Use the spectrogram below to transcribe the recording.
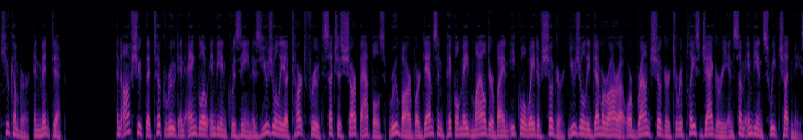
cucumber, and mint dip. An offshoot that took root in Anglo-Indian cuisine is usually a tart fruit such as sharp apples, rhubarb or damson pickle made milder by an equal weight of sugar usually demerara or brown sugar to replace jaggery in some Indian sweet chutneys.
